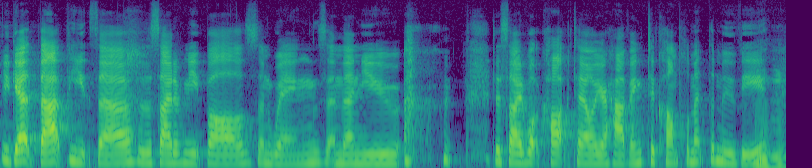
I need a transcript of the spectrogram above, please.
you get that pizza with a side of meatballs and wings, and then you decide what cocktail you're having to complement the movie, Mm-hmm.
